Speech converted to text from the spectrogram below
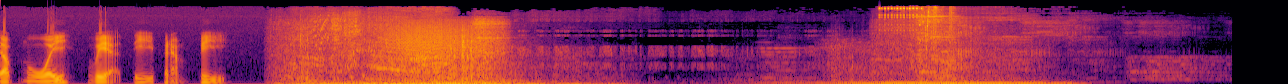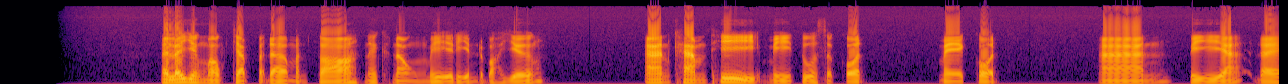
11វគ្គទី7 ឥឡូវយើងមកចាប់ផ្ដើមបន្តនៅក្នុងមេរៀនរបស់យើង អានคำที่มีตัวสะกดแม่กด อ่านពាក្យដែ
